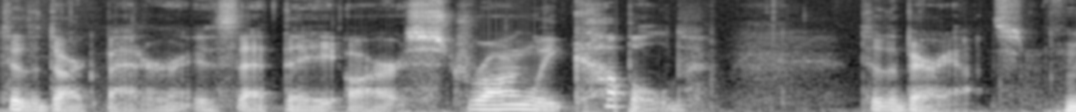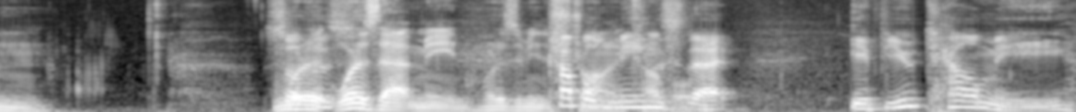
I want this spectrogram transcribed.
to the dark matter is that they are strongly coupled to the baryons. Hmm. So what, this what does that mean? What does it mean? coupled strongly means coupled? that if you tell me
